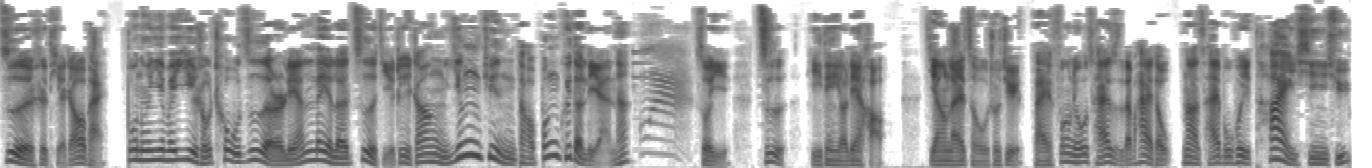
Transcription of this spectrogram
字是铁招牌，不能因为一手臭字而连累了自己这张英俊到崩溃的脸呢。所以字一定要练好，将来走出去摆风流才子的派头，那才不会太心虚。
